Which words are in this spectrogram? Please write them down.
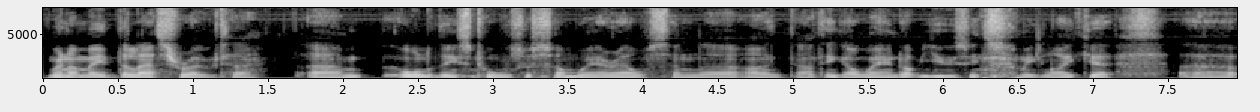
When I made the last rotor um, all of these tools were somewhere else and uh, I, I, think I wound up using something like a, uh,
